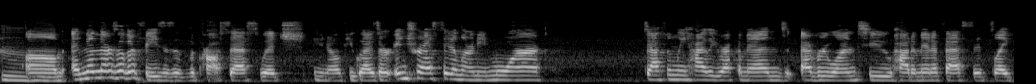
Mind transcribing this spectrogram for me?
Mm-hmm. Um, and then there's other phases of the process which, you know, if you guys are interested in learning more, definitely highly recommend everyone to how to manifest. It's like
